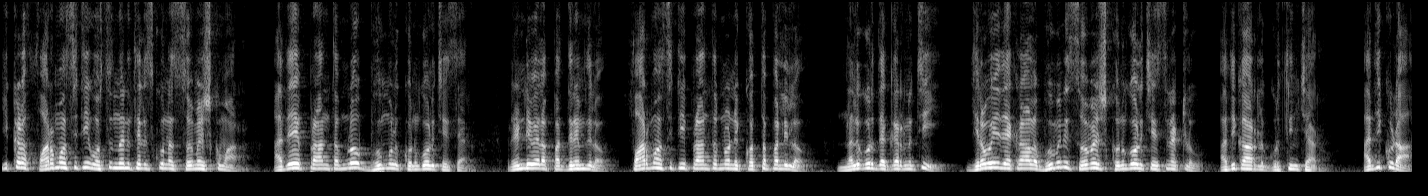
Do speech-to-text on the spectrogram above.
ఇక్కడ ఫార్మాసిటీ వస్తుందని తెలుసుకున్న సోమేష్ కుమార్ అదే ప్రాంతంలో భూములు కొనుగోలు చేశారు. రెండు వేల పద్దెనిమిదిలో ఫార్మాసిటీ ప్రాంతంలోని కొత్తపల్లిలో నలుగురు దగ్గర నుంచి ఇరవై ఐదు ఎకరాల భూమిని సోమేష్ కొనుగోలు చేసినట్లు అధికారులు గుర్తించారు. అది కూడా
